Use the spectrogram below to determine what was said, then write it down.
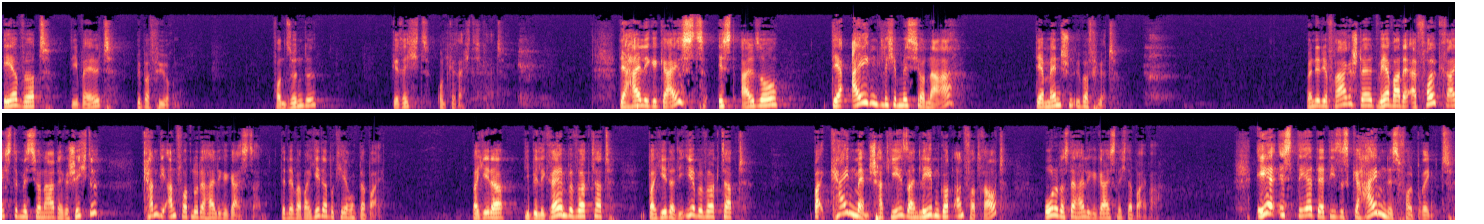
er wird die Welt überführen. Von Sünde, Gericht und Gerechtigkeit. Der Heilige Geist ist also der eigentliche Missionar, der Menschen überführt. Wenn ihr die Frage stellt, wer war der erfolgreichste Missionar der Geschichte, kann die Antwort nur der Heilige Geist sein. Denn er war bei jeder Bekehrung dabei. Bei jeder, die Billy Graham bewirkt hat, bei jeder, die ihr bewirkt habt. Bei, kein Mensch hat je sein Leben Gott anvertraut, ohne dass der Heilige Geist nicht dabei war. Er ist der, der dieses Geheimnis vollbringt,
